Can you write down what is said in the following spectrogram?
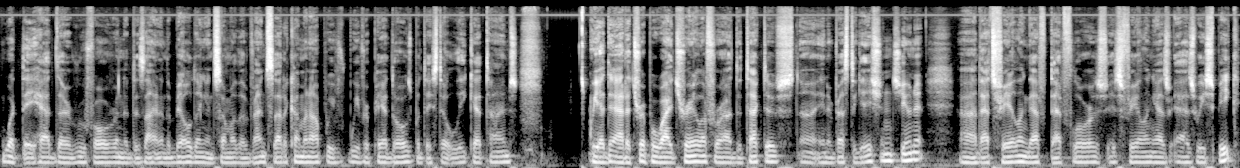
what they had the roof over and the design of the building and some of the vents that are coming up. We've, we've repaired those, but they still leak at times. We had to add a triple wide trailer for our detectives uh, and investigations unit. Uh, that's failing. That that floor is, is failing as as we speak,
